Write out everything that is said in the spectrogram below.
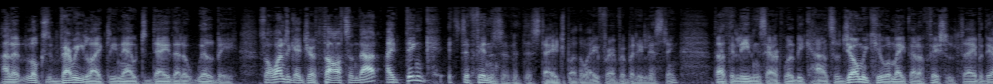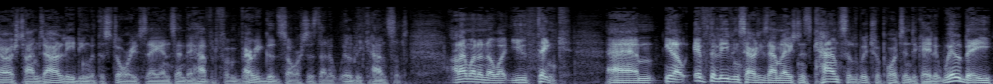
and it looks very likely now today that it will be. So I want to get your thoughts on that. I think it's definitive at this stage, by the way, for everybody listening, that the Leaving Cert will be cancelled. Joe McHugh will make that official today, but the Irish Times are leading with the story today and saying they have it from very good sources that it will be cancelled. And I want to know what you think. Um, you know, if the Leaving Cert examination is cancelled, which reports indicate it will be,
